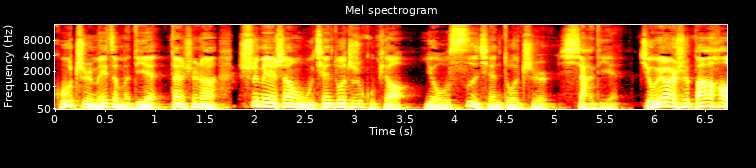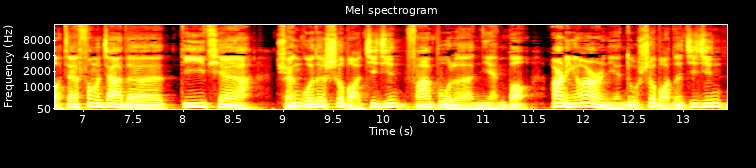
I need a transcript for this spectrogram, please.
股指没怎么跌，但是呢，市面上五千多只股票有四千多只下跌。九月二十八号，在放假的第一天啊。全国的社保基金发布了年报，二零二二年度社保的基金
